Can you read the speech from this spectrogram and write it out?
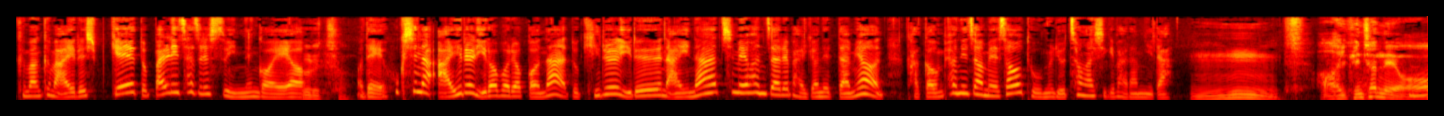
그만큼 아이를 쉽게 또 빨리 찾을 수 있는 거예요. 그렇죠. 어, 네, 혹시나 아이를 잃어버렸거나 또 길을 잃은 아이나 치매 환자를 발견했다면 가까운 편의점에서 도움을 요청하시기 바랍니다. 음, 아, 괜찮네요.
